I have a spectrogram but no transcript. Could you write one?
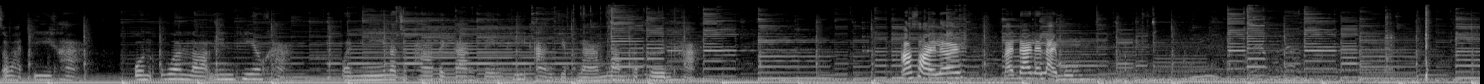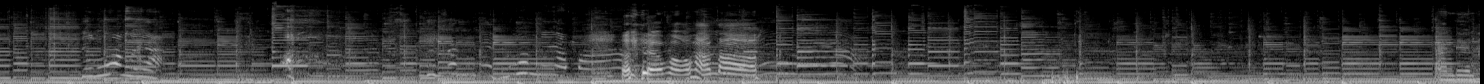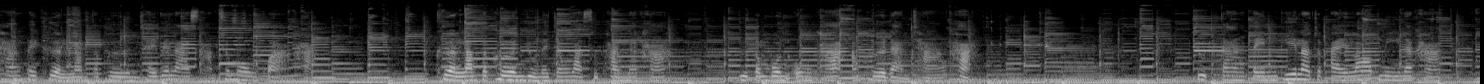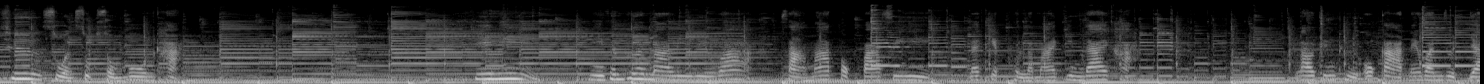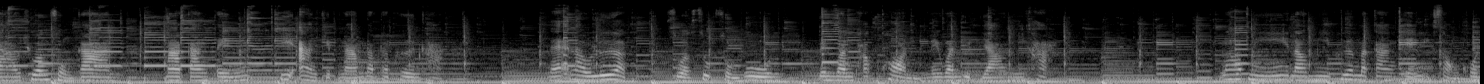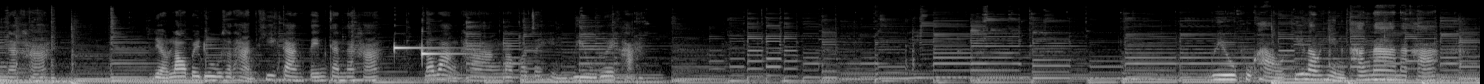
สวัสดีค่ะอ้นอ้วนเลาะเล่นเที่ยวค่ะ วันนี้เราจะพาไปกางเต็นท์ที่อ่างเก็บน้ำลำตะเพินค่ะ เอาใส่เลยได้ได้หลายๆมุมดูร่วงเลยอะอ๋อดูกันเห็นร่วงเลยอะป้า แล้วพอมะพร้าวต่อ เดินทางไปเขื่อนลำตะเพินใช้เวลา 3 ชั่วโมงกว่าค่ะ เขื่อนลำตะเพินอยู่ในจังหวัดสุพรรณนะคะ อยู่ตำบลองค์พระอำเภอด่านช้างค่ะ จุดกลางเต็นท์ที่เราจะไปรอบนี้นะคะ ชื่อสวนสุขสมบูรณ์ค่ะ ที่นี่มีเพื่อนๆมารีวิวว่าสามารถตกปลาฟรีและเก็บผลไม้กินได้ค่ะ เราจึงถือโอกาสในวันหยุดยาวช่วงสงการมากางเต็นท์ที่อ่างเก็บน้ำลำตะเพินค่ะ และเราเลือกสวนสุขสมบูรณ์ เป็นวันพักผ่อนในวันหยุดยาวนี้ค่ะ รอบนี้เรามีเพื่อนมากางเต็นท์อีกสองคนนะคะ เดี๋ยวเราไปดูสถานที่กางเต็นท์กันนะคะ ระหว่างทางเราก็จะเห็นวิวด้วยค่ะ วิวภูเขาที่เราเห็นข้างหน้านะคะ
